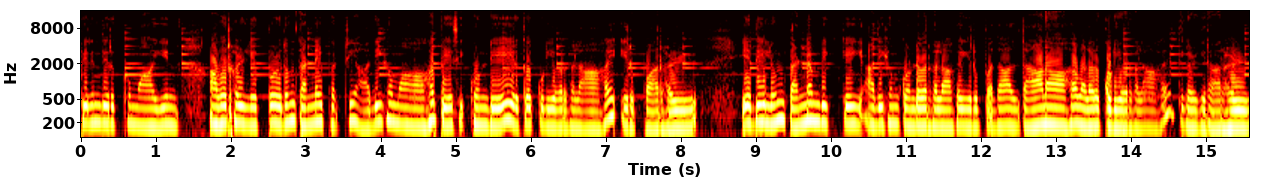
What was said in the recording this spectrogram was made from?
பிரிந்திருக்குமாயின் அவர்கள் எப்பொழுதும் தன்னை பற்றி அதிகமாக பேசிக்கொண்டே இருக்கக்கூடியவர்களாக இருப்பார்கள். எதிலும் தன்னம்பிக்கை அதிகம் கொண்டவர்களாக இருப்பதால் தானாக வளரக்கூடியவர்களாக திகழ்கிறார்கள்.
